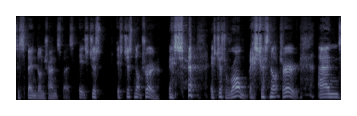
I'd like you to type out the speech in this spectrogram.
to spend on transfers. It's just it's just not true. It's just, it's just wrong. It's just not true. And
